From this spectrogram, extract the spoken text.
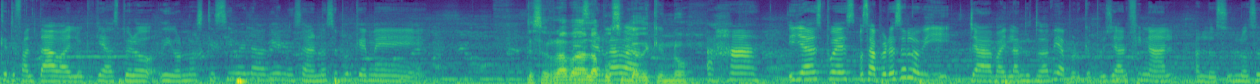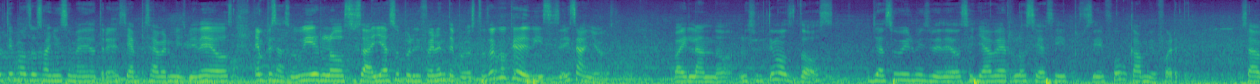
que te faltaba y lo que quieras, pero digo, no, es que sí bailaba bien. O sea, no sé por qué me te cerraba la posibilidad de que no. Ajá. Y ya después, o sea, pero eso lo vi ya bailando todavía, porque pues ya al final, a los, los últimos dos años y medio, tres, ya empecé a ver mis videos, empecé a subirlos, o sea, ya súper diferente, pero esto tengo que de 16 años bailando, los últimos dos, ya subir mis videos y ya verlos y así, pues sí, fue un cambio fuerte. O sea,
